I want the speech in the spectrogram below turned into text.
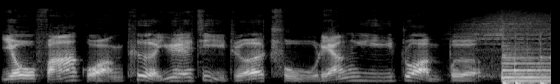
由法广特约记者楚良一撰播。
